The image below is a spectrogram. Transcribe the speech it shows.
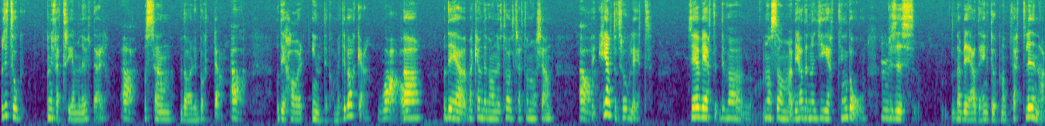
Och det tog ungefär tre minuter. ja, Och sen var det borta. ja, Och det har inte kommit tillbaka. wow, Ja, och det vad kan det vara nu, 12-13 år sedan. ja, Helt otroligt. Så jag vet, det var någon sommar, vi hade någon getingbo mm, precis när vi hade hängt upp någon tvättlina.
